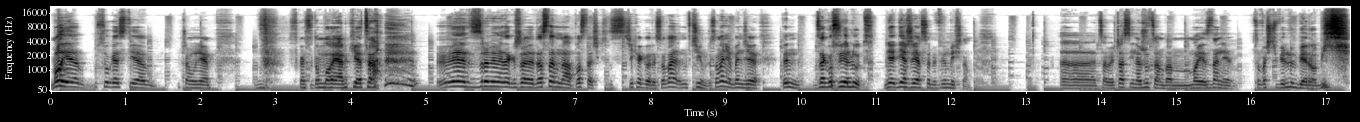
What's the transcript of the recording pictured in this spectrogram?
moje sugestie, czemu nie? W końcu to moja ankieta. Więc zrobimy tak, że następna postać z cichego rysowania, w cichym rysowaniu będzie, ten zagłosuje lud. Nie, nie, że ja sobie wymyślam. E, cały czas i narzucam wam moje zdanie, co właściwie lubię robić.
